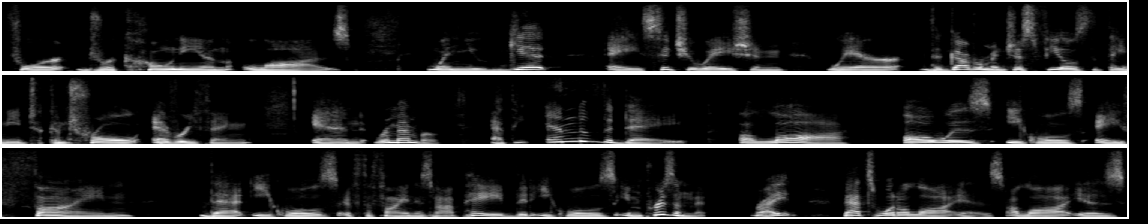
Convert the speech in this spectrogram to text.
for draconian laws. When you get a situation where the government just feels that they need to control everything. And remember, at the end of the day, a law always equals a fine that equals, if the fine is not paid, that equals imprisonment, right? That's what a law is. A law is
